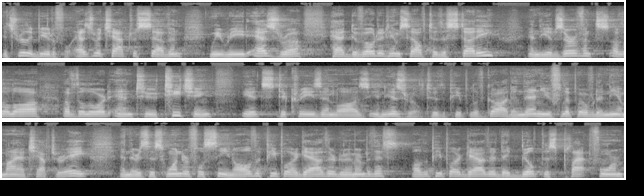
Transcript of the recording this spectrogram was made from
It's really beautiful. Ezra chapter 7, we read Ezra had devoted himself to the study and the observance of the law of the Lord and to teaching its decrees and laws in Israel to the people of God. And then you flip over to Nehemiah chapter 8, and there's this wonderful scene. All the people are gathered. Remember this? All the people are gathered. They built this platform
